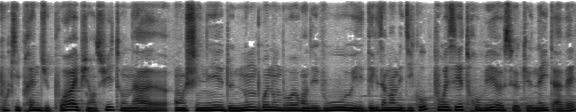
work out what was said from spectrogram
pour qu'il prenne du poids et puis ensuite on a enchaîné de nombreux nombreux rendez-vous et d'examens médicaux pour essayer de trouver ce que Nate avait.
